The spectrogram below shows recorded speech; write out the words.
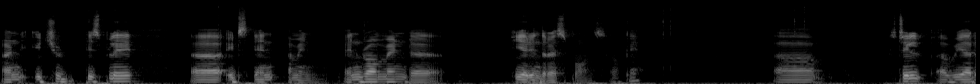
and it should display uh, its en I mean environment uh, here in the response. Okay. Uh, still uh, we are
